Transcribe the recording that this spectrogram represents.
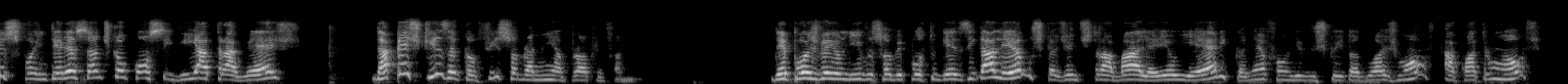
Isso foi interessante que eu consegui através da pesquisa que eu fiz sobre a minha própria família. Depois veio o livro sobre portugueses e galegos, que a gente trabalha, eu e Érica, né? foi um livro escrito a duas mãos, a quatro mãos,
